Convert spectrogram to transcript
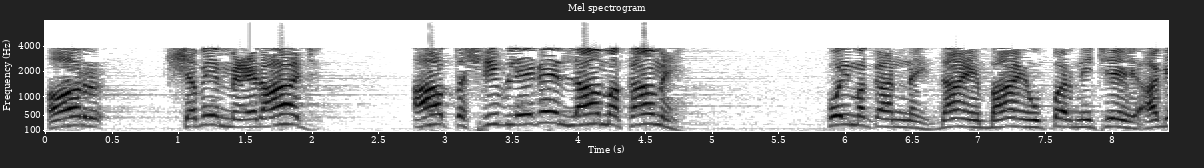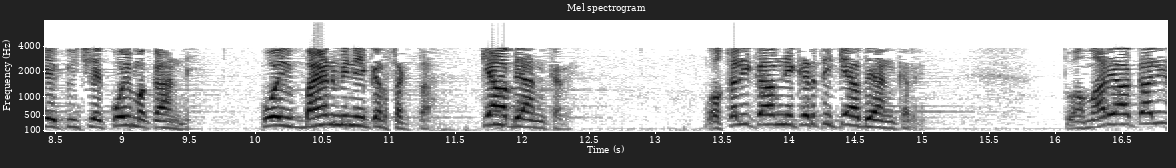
اور شب معراج آپ تشریف لے گئے، لا مقام ہے۔ کوئی مکان نہیں۔ دائیں، بائیں، اوپر، نیچے، آگے، پیچھے، کوئی مکان نہیں۔ کوئی بیان بھی نہیں کر سکتا۔ کیا بیان کرے وہ عقلی کام نہیں کرتی، کیا بیان کریں؟ تو ہمارے اکالی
